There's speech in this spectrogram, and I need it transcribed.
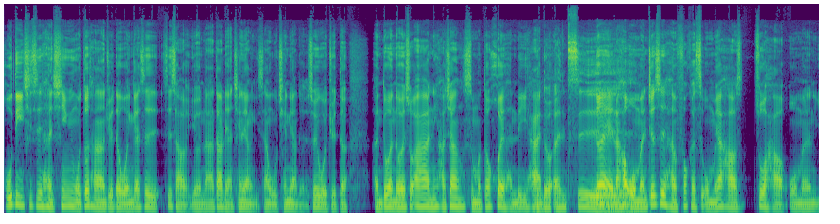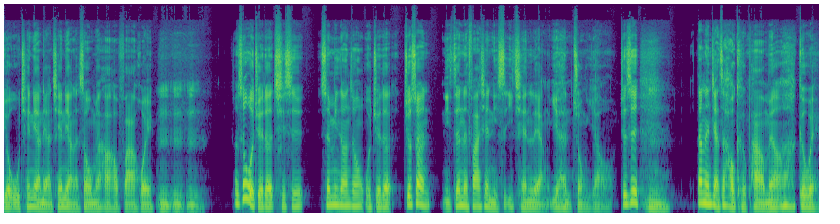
胡迪其实很幸运，我都常常觉得我应该是至少有拿到两千两以上、五千两的，所以我觉得很多人都会说啊，你好像什么都会很厉害，很多恩赐。对，然后我们就是很 focus，我们要好好做好，我们有五千两、两千两的时候，我们要好好发挥。嗯嗯嗯。可是我觉得，其实生命当中，我觉得就算你真的发现你是一千两，也很重要。就是嗯。当然讲这好可怕，有没有啊？各位，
